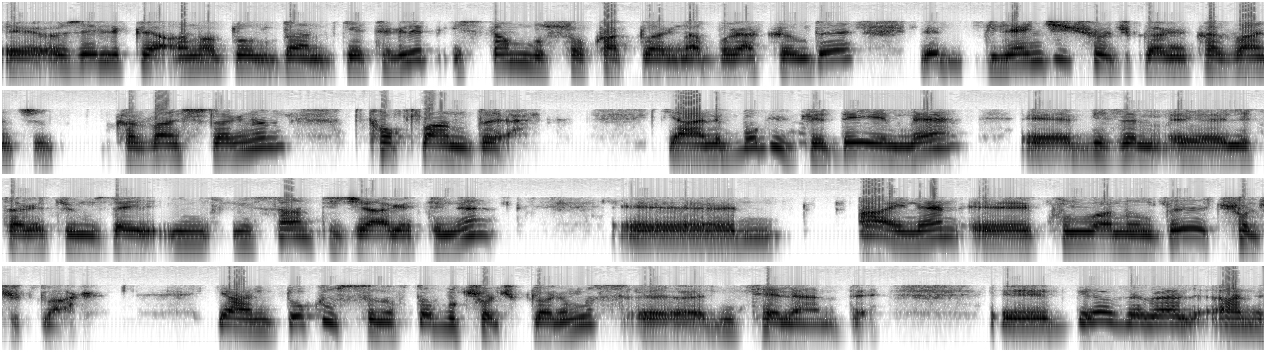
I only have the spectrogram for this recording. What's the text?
e, özellikle Anadolu'dan getirilip İstanbul sokaklarına bırakıldı ve dilenci çocukların kazancı, kazançlarının toplandığı. Yani bugünkü deyimle e, bizim e, literatürümüzde in, insan ticaretinin e, aynen e, kullanıldığı çocuklar. Yani 9 sınıfta bu çocuklarımız e, nitelendi. E, biraz evvel hani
